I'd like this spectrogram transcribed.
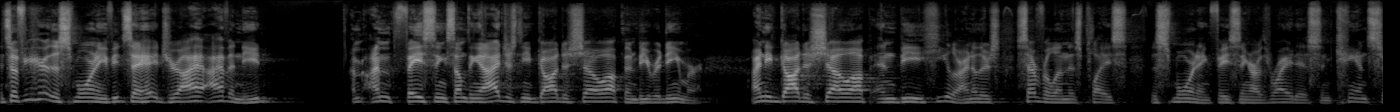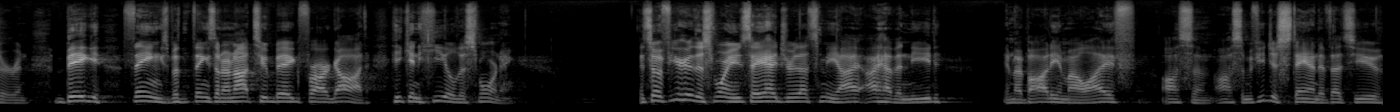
And so if you're here this morning, if you'd say, hey, Drew, I, I have a need, I'm, I'm facing something that I just need God to show up and be Redeemer. I need God to show up and be healer. I know there's several in this place this morning facing arthritis and cancer and big things, but things that are not too big for our God. He can heal this morning. And so if you're here this morning, you say, hey, Drew, that's me. I, I have a need in my body, in my life. Awesome, awesome. If you just stand, if that's you,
